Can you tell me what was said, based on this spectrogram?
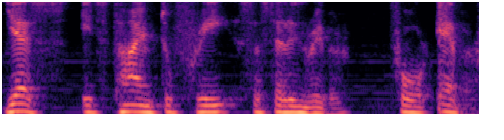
Yes, it's time to free the Sélune River forever.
